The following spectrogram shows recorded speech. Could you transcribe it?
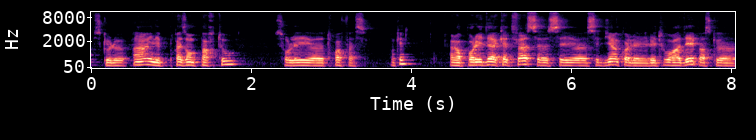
puisque le 1, il est présent partout sur les trois faces. Ok? Alors pour les dés à quatre faces, c'est bien quoi, les, tours à dés, parce que,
